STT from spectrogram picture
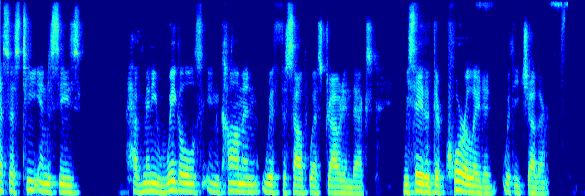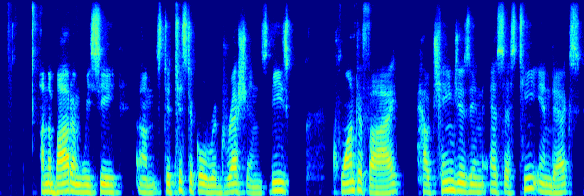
SST indices have many wiggles in common with the Southwest Drought Index we say that they're correlated with each other. On the bottom, we see um, statistical regressions. These quantify how changes in SST index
